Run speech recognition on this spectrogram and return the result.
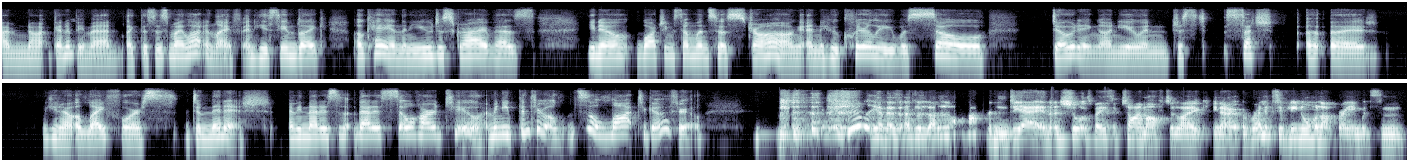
I'm not going to be mad. Like this is my lot in life. And he seemed like okay and then you describe as you know watching someone so strong and who clearly was so doting on you and just such a, a you know a life force diminish. I mean that is that is so hard too. I mean you've been through a, it's a lot to go through. Really? yeah there's a, a, lot happened yeah in a short space of time after like you know a relatively normal upbringing with some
